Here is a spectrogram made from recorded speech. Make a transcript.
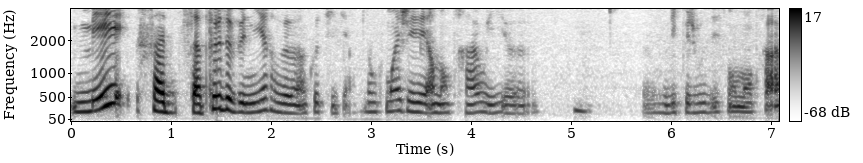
mais ça, ça peut devenir un quotidien. Donc, moi, j'ai un mantra, oui. vous voulez que je vous dise mon mantra,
